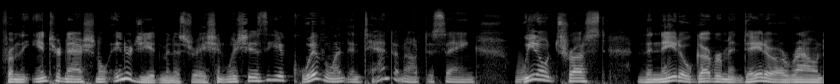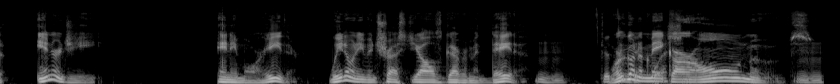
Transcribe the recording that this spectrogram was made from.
from the International Energy Administration, which is the equivalent and tantamount to saying we don't trust the NATO government data around energy anymore either. We don't even trust y'all's government data. Mm-hmm. We're going to make question. our own moves. Mhm.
